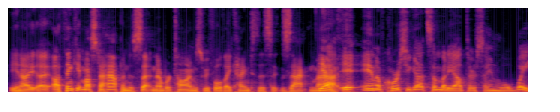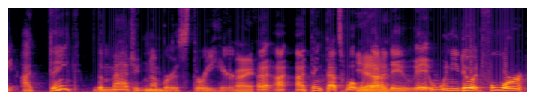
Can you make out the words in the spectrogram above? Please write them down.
You know, I, I think it must have happened a certain number of times before they came to this exact Yeah, it, and of course you got somebody out there saying, "Well, wait, I think the magic number is three here. Right. I, I, I think that's what we Yeah. got to do. It, when you do it four,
